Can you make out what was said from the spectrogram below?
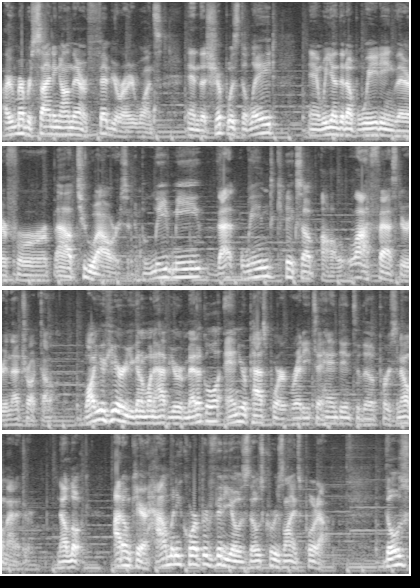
I remember signing on there in February once and the ship was delayed and we ended up waiting there for about two hours. And believe me, that wind kicks up a lot faster in that truck tunnel. While you're here, you're gonna wanna have your medical and your passport ready to hand in to the personnel manager. Now look, I don't care how many corporate videos those cruise lines put out. Those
